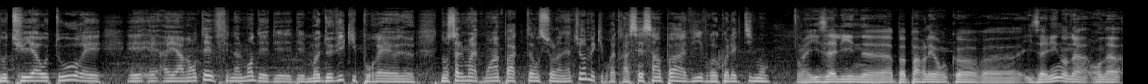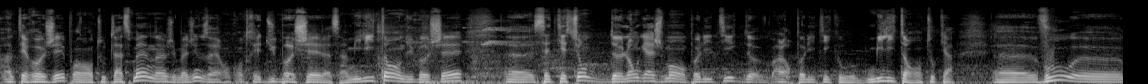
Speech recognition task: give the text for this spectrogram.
nos tuyaux autour et, inventer finalement des, modes de vie qui pourraient euh, non seulement être moins impactants sur la nature, mais qui pourraient être assez sympas à vivre collectivement. Isaline n'a euh, pas parlé encore. Isaline, on a, on a interrogé pendant toute la semaine, hein, j'imagine, vous avez rencontré Dubochet, là c'est un militant Dubochet, cette question de l'engagement politique, alors politique ou militant en tout cas. Euh, vous, euh,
